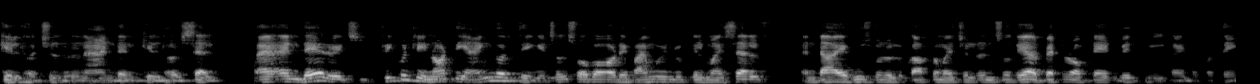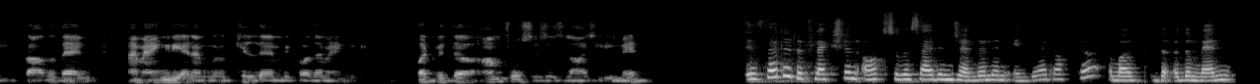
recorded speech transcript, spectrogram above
killed her children and then killed herself. And there, it's frequently not the anger thing. It's also about if I'm going to kill myself and die, who's going to look after my children? So they are better off dead with me, kind of a thing, rather than I'm angry and I'm going to kill them because I'm angry. But with the armed forces, it's largely men. Is that a reflection of suicide in general in India, doctor, about the, the men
